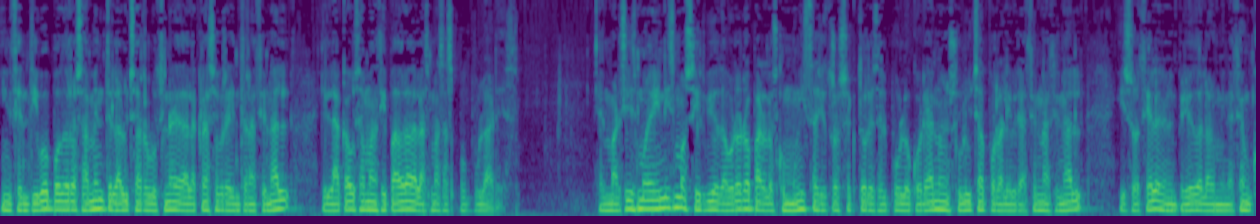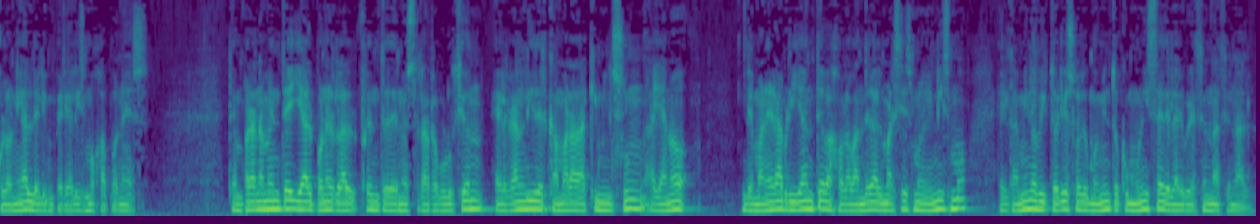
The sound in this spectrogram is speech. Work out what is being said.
incentivó poderosamente la lucha revolucionaria de la clase obrera internacional y la causa emancipadora de las masas populares. El marxismo-leninismo sirvió de aurora para los comunistas y otros sectores del pueblo coreano en su lucha por la liberación nacional y social en el periodo de la dominación colonial del imperialismo japonés. Tempranamente, ya al ponerla al frente de nuestra revolución, el gran líder camarada Kim Il-sung allanó de manera brillante, bajo la bandera del marxismo-leninismo, el camino victorioso del movimiento comunista y de la liberación nacional.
